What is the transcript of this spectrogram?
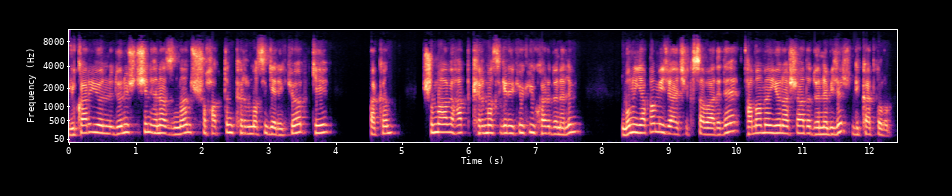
Yukarı yönlü dönüş için en azından şu hattın kırılması gerekiyor ki bakın şu mavi hat kırması gerekiyor ki yukarı dönelim. Bunu yapamayacağı için kısa vadede tamamen yön aşağıda dönebilir. Dikkatli olun.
